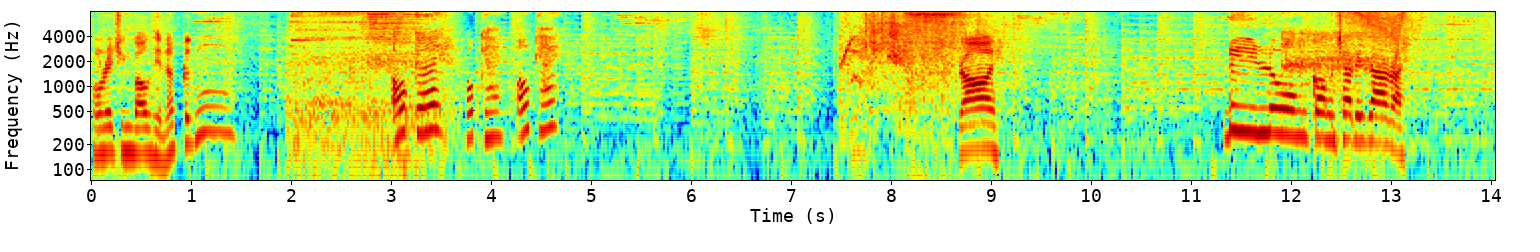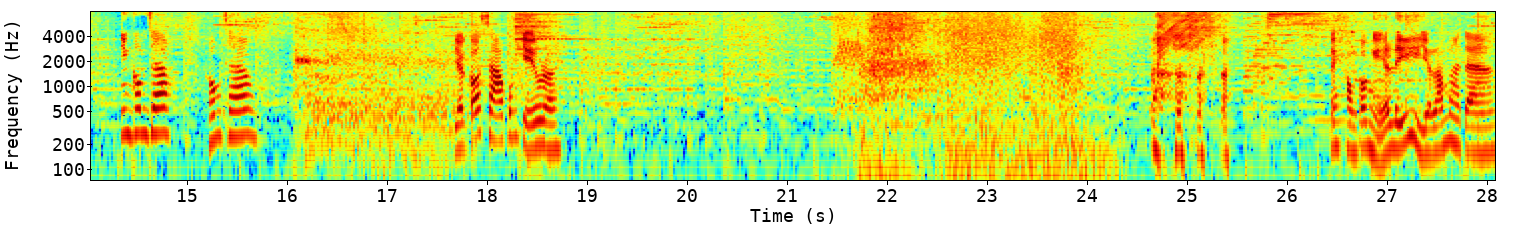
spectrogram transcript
Con Raging Bow thì nó cứng. Ok, ok, ok. Rồi. Đi luôn con Charizard rồi. Nhưng không sao Không sao. Giờ có sao cũng chịu rồi. Đấy không có nghĩa lý gì cho lắm hả ta?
